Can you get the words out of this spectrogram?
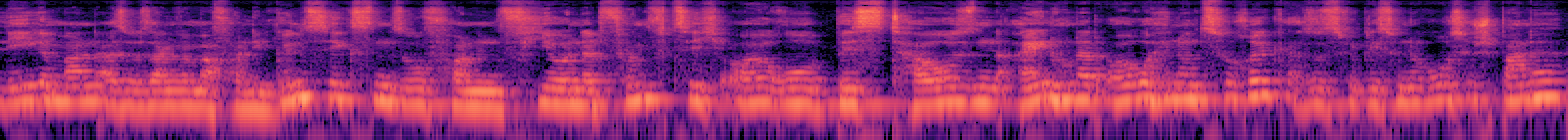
Legemann, also sagen wir mal von den günstigsten, so von 450 Euro bis 1100 Euro hin und zurück. Also es ist wirklich so eine große Spanne.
